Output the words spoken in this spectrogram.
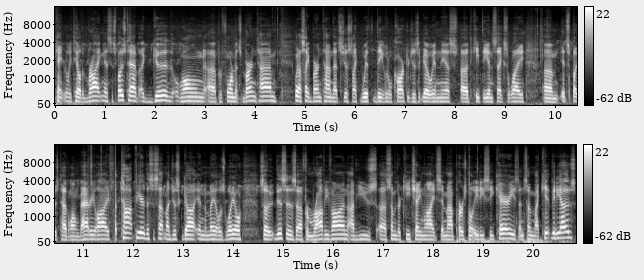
can't really tell the brightness. It's supposed to have a good long uh, performance burn time. When I say burn time, that's just like with the little cartridges that go in this uh, to keep the insects away. Um, it's supposed to have a long battery life. Up top here, this is something I just got in the mail as well. So this is uh, from Rovyvon. I've used uh, some of their keychain lights in my personal EDC carries and some of my kit videos.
